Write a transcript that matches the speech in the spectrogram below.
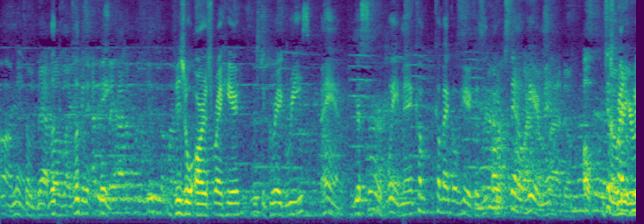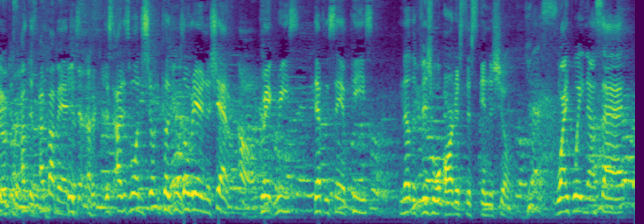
Oh man, look, look at that. Hey, visual artist right here, Mr. Greg Reese. Man, Yes, sir. wait, man, come come back over here, cause oh, stand over here, man. Oh, just right over here. Just, I'm just, I'm my bad. Just, just, I just wanted to show because you was over there in the shadow. Oh, Greg Reese, definitely saying peace. Another visual artist that's in the show. Yes. Wife waiting outside,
